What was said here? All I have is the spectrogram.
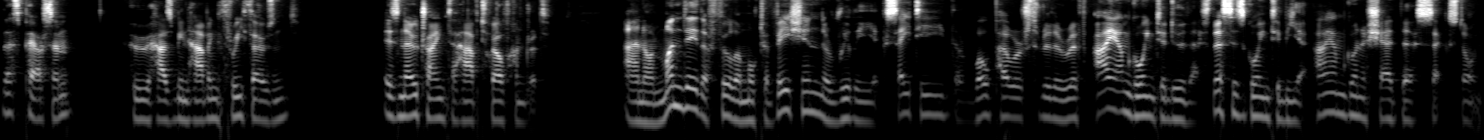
this person who has been having 3,000 is now trying to have 1,200. And on Monday, they're full of motivation, they're really excited, their willpower's through the roof. I am going to do this. This is going to be it. I am going to shed this six stone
